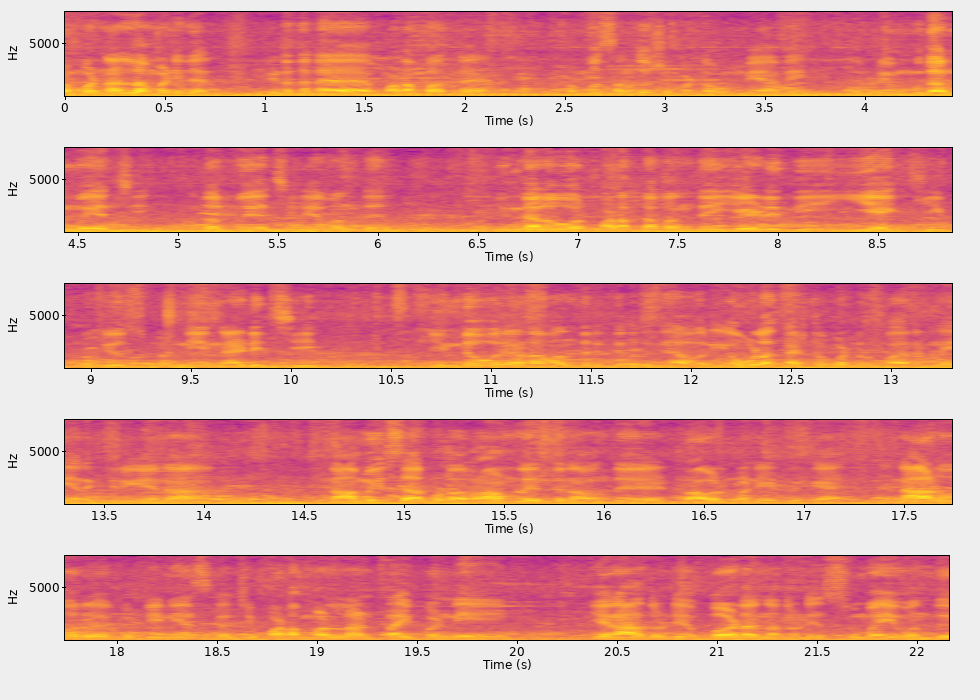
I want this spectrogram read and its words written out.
ரொம்ப நல்ல மனிதர் கிட்டத்தட்ட படம் பார்த்தேன். ரொம்ப சந்தோஷப்பட்டேன் உண்மையாகவே அவருடைய முதல் முயற்சி. முதல் முயற்சியிலே வந்து இந்த அளவு ஒரு படத்தை வந்து எழுதி இயக்கி ப்ரொடியூஸ் பண்ணி நடித்து இந்த ஒரு இடம் வந்திருக்கிறதுக்கு அவர் எவ்வளோ கஷ்டப்பட்டிருப்பாருன்னு எனக்கு தெரியும். ஏன்னா நான் அமித் சார் படம் ராம்லேருந்து நான் வந்து ட்ராவல் பண்ணிகிட்ருக்கேன் இருக்கேன். நானும் ஒரு ஃபிஃப்டீன் இயர்ஸ் கழிச்சு படம் பண்ணலான்னு ட்ரை பண்ணி ஏன்னா அதனுடைய பேர்டன் அதனுடைய சுமை வந்து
